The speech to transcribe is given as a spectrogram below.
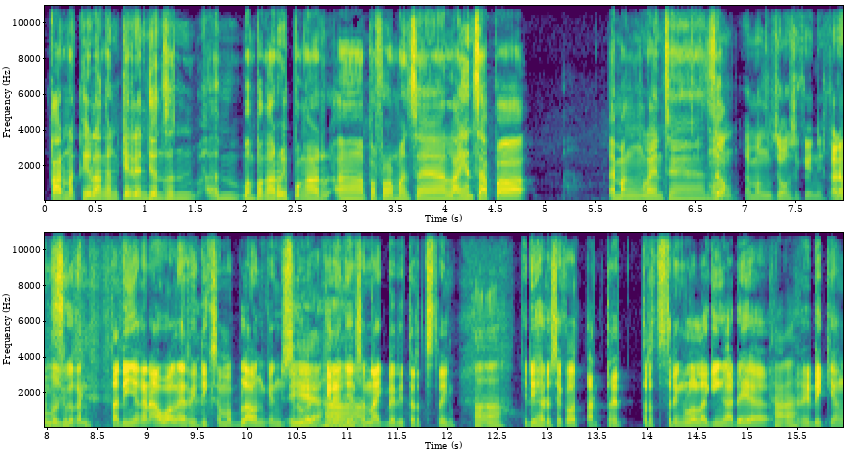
karena kehilangan Kerryon Johnson em, mempengaruhi pengaruh eh, performance Lions apa emang Lions-nya Emang, Zong. emang Zong sih kayaknya. Karena Emang menurut gue kan tadinya kan awalnya Riddick sama Blount kan justru Iya, kan. Karen ha, ha. Johnson naik dari third string. Heeh. Jadi harusnya kalau third, third string lo lagi nggak ada ya Ha, ha. Riddick yang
